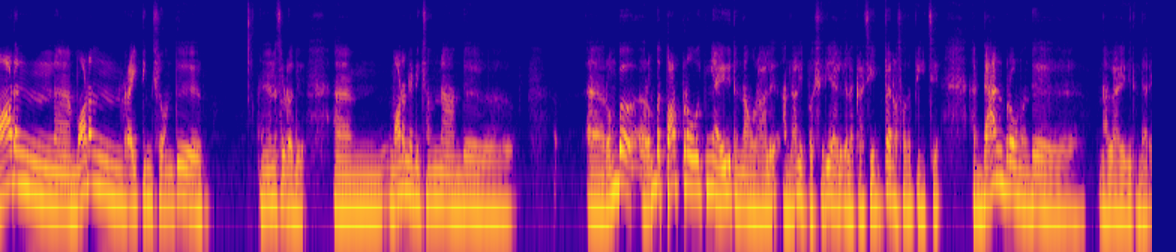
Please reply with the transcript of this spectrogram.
மாடர்ன் மாடர்ன் ரைட்டிங்ஸில் வந்து என்ன சொல்கிறது மாடர்ன் ரைட்டிங்ஸ் வந்து நான் வந்து ரொம்ப ரொம்ப தாட் ப்ரோவோக்கிங்காக எழுதிட்டு இருந்தான் ஒரு ஆள். அந்த ஆள் இப்போ சரியாக எழுதலை கடைசி இன்ஃபேர்னோ சொதப்பிச்சு டேன் ப்ரௌன் வந்து நல்லா எழுதியிருந்தார்.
